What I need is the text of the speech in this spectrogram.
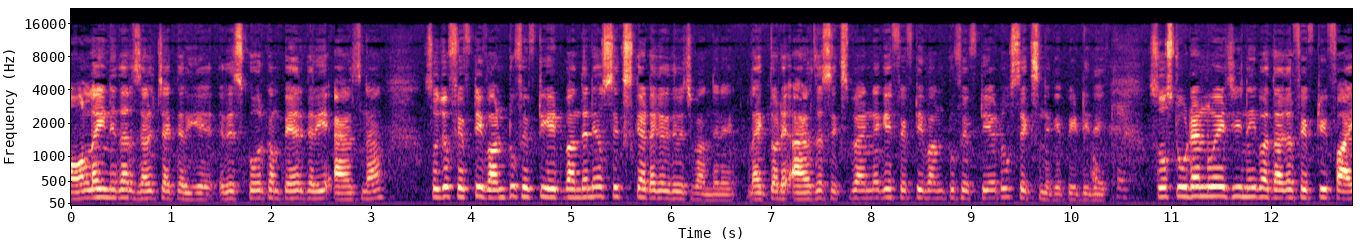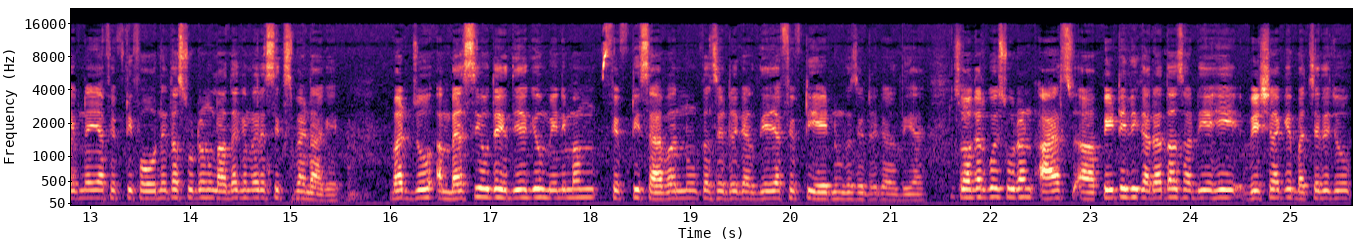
ਆਨਲਾਈਨ ਇਹਦਾ ਰਿਜ਼ਲਟ ਚੈੱਕ ਕਰੀਏ ਇਹਦੇ ਸਕੋਰ ਕੰਪੇਅਰ ਕਰੀਏ ਆਇਲਸ ਨਾਲ ਸੋ ਜੋ 51 ਟੂ 58 ਬੰਦੇ ਨੇ ਉਹ 6 ਕੈਟਾਗਰੀ ਦੇ ਵਿੱਚ ਬੰਦੇ ਨੇ ਲਾਈਕ ਤੁਹਾਡੇ ਆਇਲਸ ਦੇ 6 ਬੈਂਡ ਨੇਗੇ 51 ਟੂ 58 ਉਹ 6 ਨੇਗੇ ਪੀਟੀ ਦੇ. ਸੋ ਸਟੂਡੈਂਟ ਨੂੰ ਇਹ ਚੀਜ਼ ਨਹੀਂ ਪਤਾ ਅਗਰ 55 ਨੇ ਜਾਂ 54 ਨੇ ਤਾਂ ਸਟੂਡੈਂਟ ਨੂੰ ਲੱਗਦਾ ਕਿ ਮੇਰੇ 6 ਬੈਂਡ ਆ ਗਏ ਬਟ ਜੋ ਐਮਬੈਸੀ ਉਹ ਦੇਖਦੀ ਹੈ ਕਿ ਉਹ ਮਿਨੀਮਮ 57 ਨੂੰ ਕੰਸੀਡਰ ਕਰਦੀ ਹੈ ਜਾਂ 58 ਨੂੰ ਕੰਸੀਡਰ ਕਰਦੀ ਹੈ ਸੋ ਅਗਰ ਕੋਈ ਸਟੂਡੈਂਟ ਆਇਲਸ ਪੀਟੀ ਵੀ ਕਰ ਰਿਹਾ ਤਾਂ ਸਾਡੀ ਇਹੀ ਵਿਸ਼ ਹੈ ਕਿ ਬੱਚੇ ਦੇ ਜੋ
